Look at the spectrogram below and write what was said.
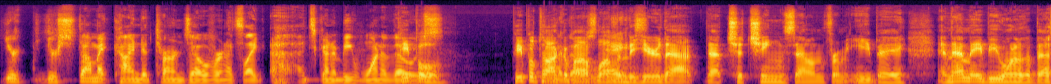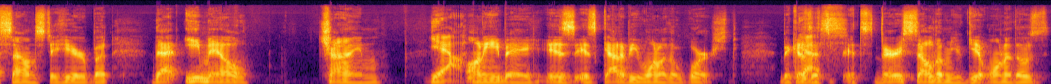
your your stomach kind of turns over, and it's like uh, it's going to be one of those. people people talk about loving to hear that that cha-ching sound from ebay and that may be one of the best sounds to hear but that email chime yeah, on ebay is is got to be one of the worst because it's Yes. it's very seldom you get one of those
